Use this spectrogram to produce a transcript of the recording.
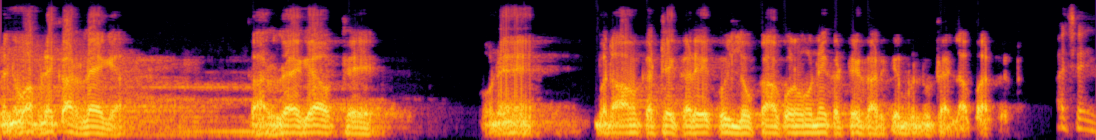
ਮੈਨੂੰ ਆਪਣੇ ਘਰ ਲੈ ਗਿਆ। ਘਰ ਲੈ ਗਿਆ ਉੱਥੇ। ਉਹਨੇ ਬਦਾਮ ਇਕੱਠੇ ਕਰੇ ਕੋਈ ਲੋਕਾਂ ਕੋਲੋਂ ਉਹਨੇ ਇਕੱਠੇ ਕਰਕੇ ਮੈਨੂੰ ਥੈਲਾ ਭਰ ਦਿੱਤਾ। ਅੱਛਾ ਜੀ।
